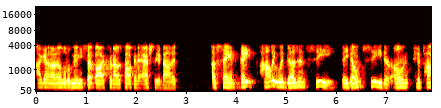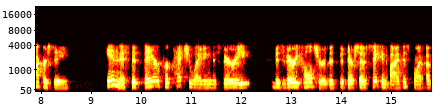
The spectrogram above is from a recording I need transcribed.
I got on a little mini soapbox when I was talking to Ashley about it, of saying they Hollywood doesn't see, they don't see their own hypocrisy in this that they're perpetuating this very this very culture that, that they're so sickened by at this point of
